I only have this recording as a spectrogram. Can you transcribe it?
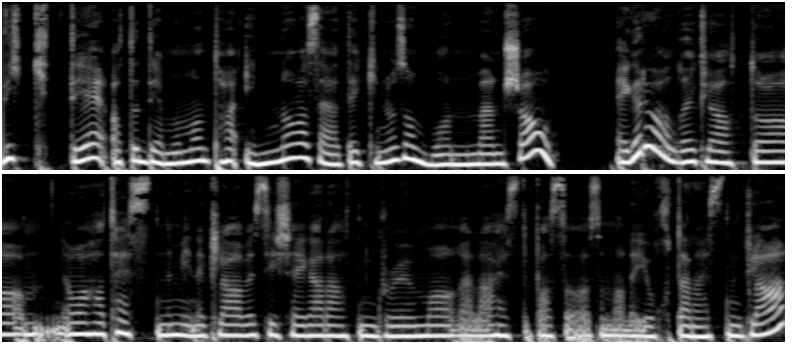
viktig at det må man ta inn over seg, at det ikke er noe sånn one man show. Jeg hadde jo aldri klart å, å ha testene mine klar hvis ikke jeg hadde hatt en groomer eller hestepasser som hadde gjort deg nesten klar.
